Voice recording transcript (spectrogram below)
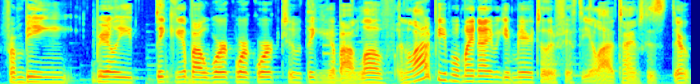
from being really thinking about work, work, work to thinking about love. And a lot of people might not even get married till they're 50 a lot of times because their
